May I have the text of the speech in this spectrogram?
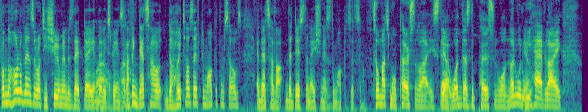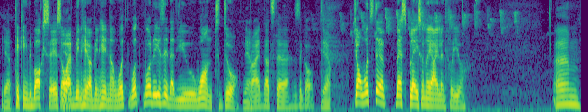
From the whole of Lanzarote, she remembers that day and wow, that experience. Wow. And I think that's how the hotels have to market themselves, and that's how the, the destination yeah. has to market itself. So much more personalized. Uh, yeah. What does the person want? Not what yeah. we have like yeah. ticking the boxes. Oh. I've been here, I've been here. Now, what, what, what is it that you want to do? Yeah. Right. That's the that's the goal. Yeah. John, what's the best place on the island for you? Um,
